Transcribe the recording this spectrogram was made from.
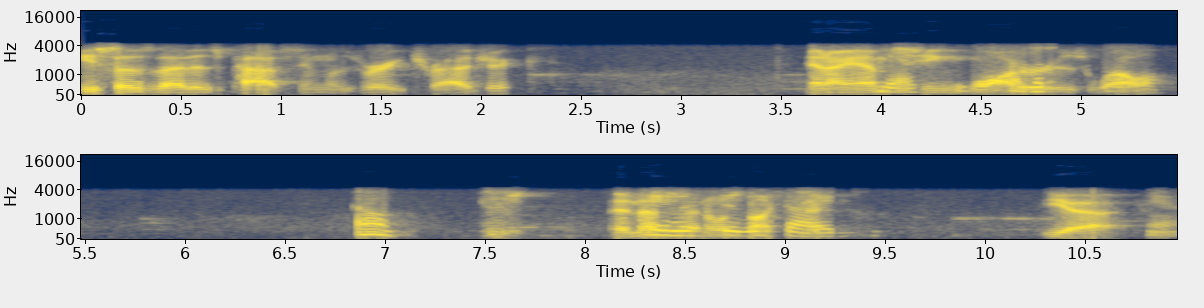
He says that his passing was very tragic. And I am Yes, seeing water as well. Oh. And that's was I know not connected. Yeah. Yeah.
